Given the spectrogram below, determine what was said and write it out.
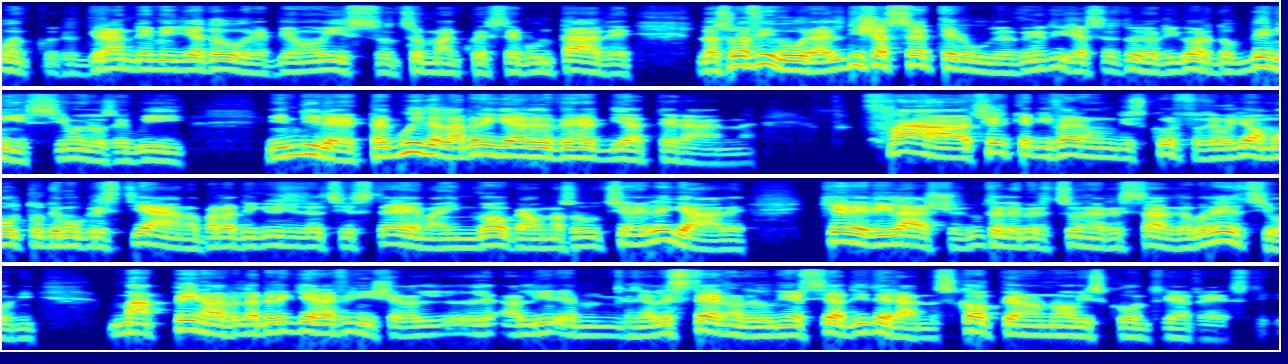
il grande mediatore, abbiamo visto insomma in queste puntate la sua figura. Il 17 luglio, il venerdì 17 luglio, ricordo benissimo, lo seguì in diretta, guida la preghiera del venerdì a Teheran. Fa, cerca di fare un discorso, se vogliamo, molto democristiano, parla di crisi del sistema, invoca una soluzione legale, chiede il rilascio di tutte le persone arrestate dopo le elezioni, ma appena la preghiera finisce ehm, all'esterno dell'Università di Teheran scoppiano nuovi scontri e arresti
